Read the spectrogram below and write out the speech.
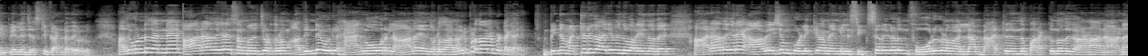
ഐ പി എല്ലിൽ ജസ്റ്റ് കണ്ടതേ ഉള്ളൂ. അതുകൊണ്ട് തന്നെ ആരാധകരെ സംബന്ധിച്ചിടത്തോളം അതിന്റെ ഒരു ഹാങ് ഓവറിലാണ് എന്നുള്ളതാണ് ഒരു പ്രധാനപ്പെട്ട കാര്യം. പിന്നെ മറ്റൊരു കാര്യം എന്ന് പറയുന്നത് ആരാധകരെ ആവേശം കൊള്ളിക്കണമെങ്കിൽ സിക്സറുകളും ഫോറുകളും എല്ലാം ബാറ്റിൽ നിന്ന് പറക്കുന്നത് കാണാനാണ്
